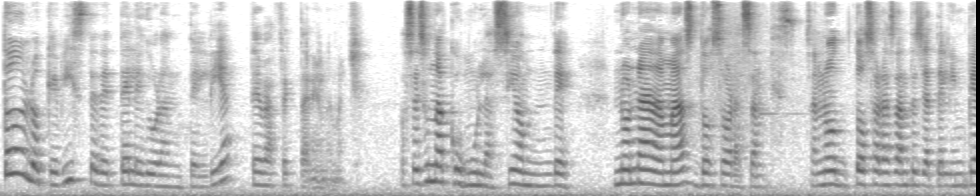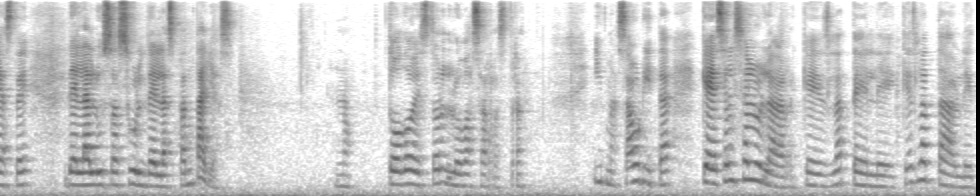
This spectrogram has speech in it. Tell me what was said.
todo lo que viste de tele durante el día te va a afectar en la noche. O sea, es una acumulación de, no nada más dos horas antes. O sea, no dos horas antes ya te limpiaste de la luz azul de las pantallas. No, todo esto lo vas arrastrando. Y más ahorita, que es el celular, que es la tele, que es la tablet,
